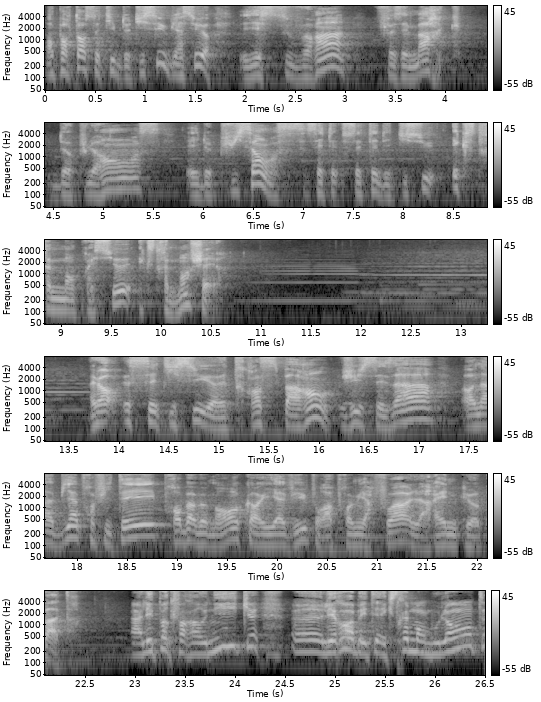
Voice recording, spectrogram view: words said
En portant ce type de tissu, bien sûr, les souverains faisaient marque d'opulence et de puissance. C'était des tissus extrêmement précieux, extrêmement chers. Alors, cet tissu euh, transparent, Jules César en a bien profité, probablement, quand il a vu pour la première fois la reine Cléopâtre. À l'époque pharaonique, euh, les robes étaient extrêmement moulantes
